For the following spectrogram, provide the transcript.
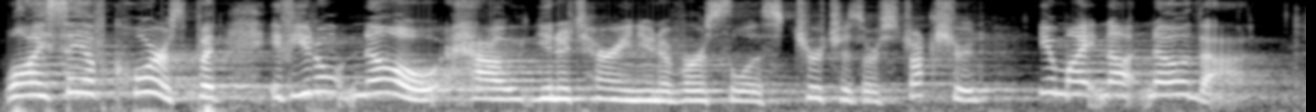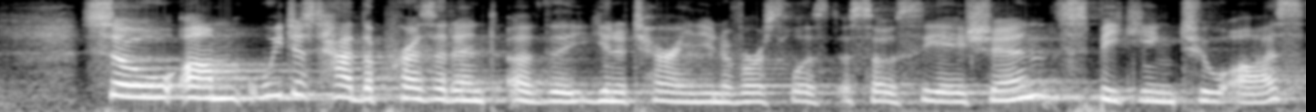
Well, I say of course, but if you don't know how Unitarian Universalist churches are structured, you might not know that. So, um, we just had the president of the Unitarian Universalist Association speaking to us.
